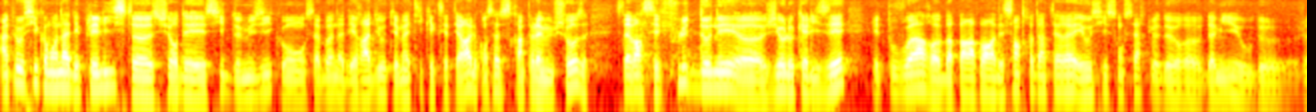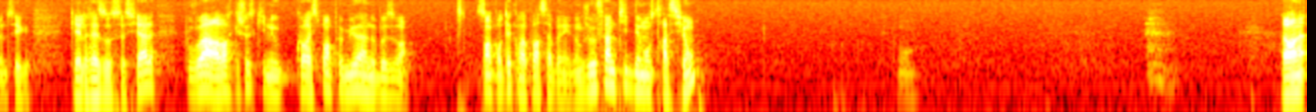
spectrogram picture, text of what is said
Un peu aussi comme on a des playlists euh, sur des sites de musique où on s'abonne à des radios thématiques, etc., le concept ce sera un peu la même chose, c'est d'avoir ces flux de données euh, géolocalisés et de pouvoir, euh, bah, par rapport à des centres d'intérêt et aussi son cercle d'amis ou de je ne sais quel réseau social, pouvoir avoir quelque chose qui nous correspond un peu mieux à nos besoins. Sans compter qu'on va pouvoir s'abonner. Donc je vais vous faire une petite démonstration. Alors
